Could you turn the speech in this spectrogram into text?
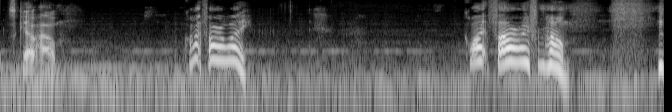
let's go home. Quite far away. Quite far away from home.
